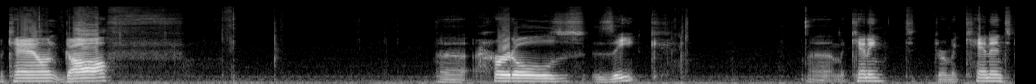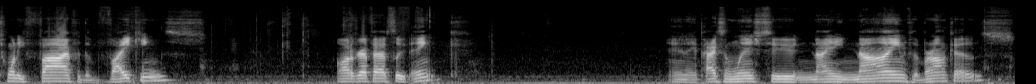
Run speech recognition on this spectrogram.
McCown, Goff, uh, Hurdles, Zeke, uh, McKinney to, or McKinnon to 25 for the Vikings. Autograph Absolute Ink. And a Paxton Lynch to 99 for the Broncos.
